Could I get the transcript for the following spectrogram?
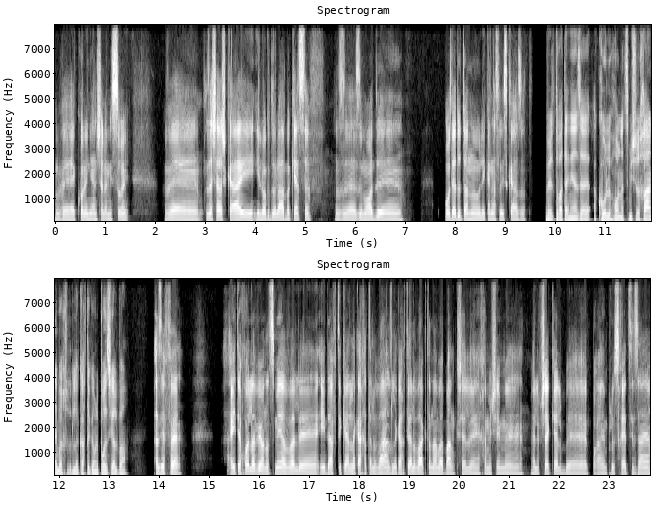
וכל עניין של המיסוי. וזה שההשקעה היא, היא לא גדולה בכסף, אז אה, זה מאוד uh, עודד אותנו להיכנס לעסקה הזאת. ולטובת העניין הזה הכל הון עצמי שלך, אני לקחת גם לפה איזושהי הלוואה. אז יפה, הייתי יכול להביא הון עצמי אבל uh, העדפתי כן לקחת הלוואה אז לקחתי הלוואה קטנה מהבנק של 50 uh, אלף שקל בפריים פלוס חצי זה היה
